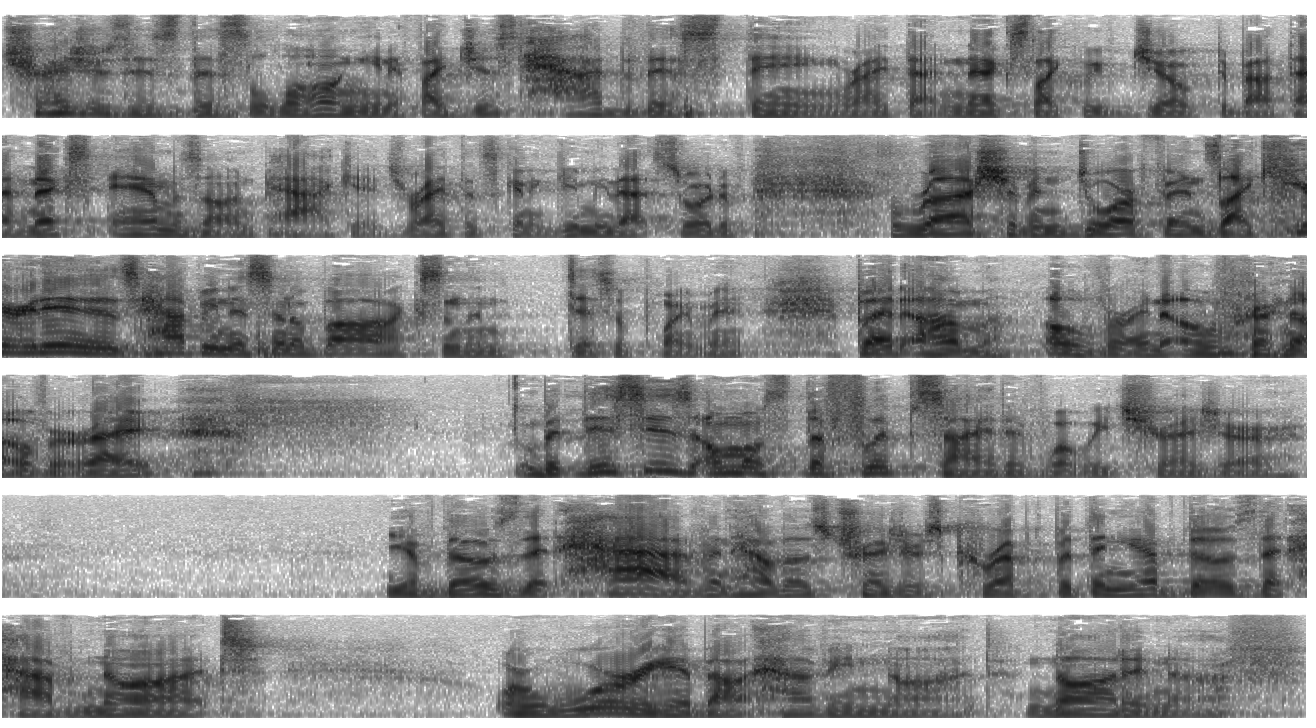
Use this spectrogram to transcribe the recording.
Treasures is this longing. If I just had this thing, right? That next, like we've joked about, that next Amazon package, right? That's going to give me that sort of rush of endorphins, like here it is, happiness in a box, and then disappointment. But um, over and over and over, right? But this is almost the flip side of what we treasure. You have those that have and how those treasures corrupt, but then you have those that have not or worry about having not, not enough.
